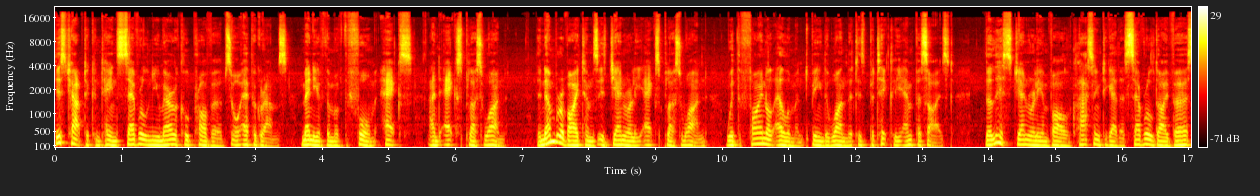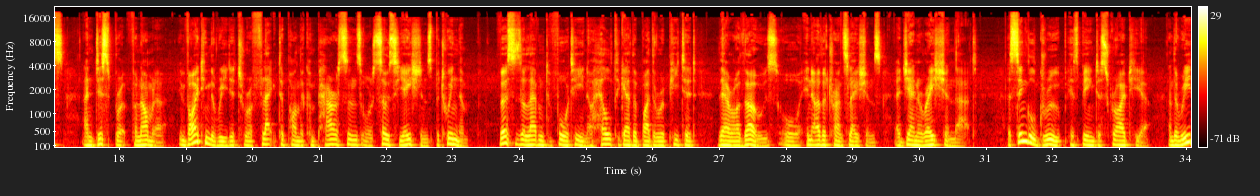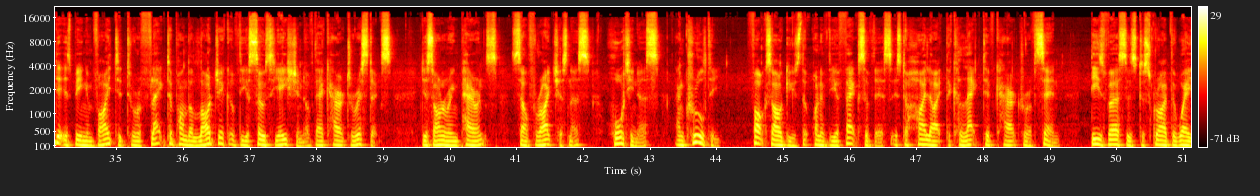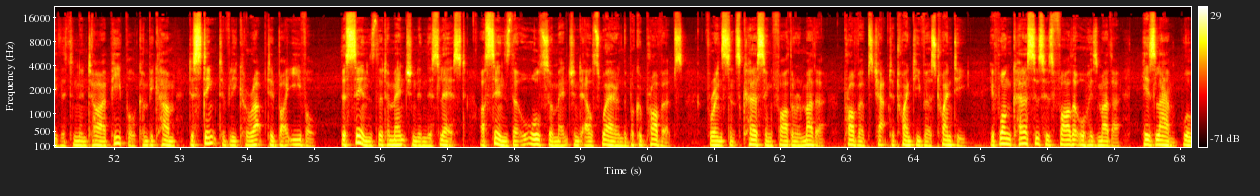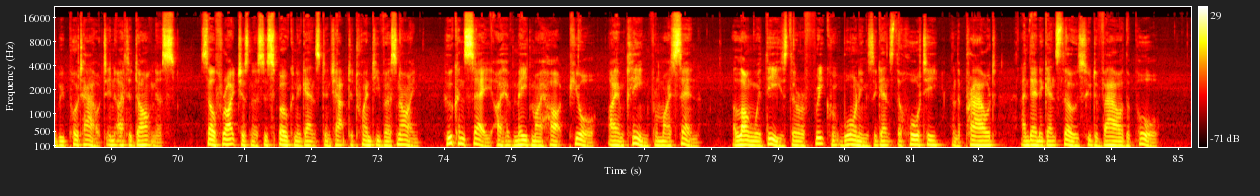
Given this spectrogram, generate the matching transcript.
This chapter contains several numerical proverbs or epigrams, many of them of the form x and x plus 1. The number of items is generally x plus 1, with the final element being the one that is particularly emphasized. The lists generally involve classing together several diverse and disparate phenomena, inviting the reader to reflect upon the comparisons or associations between them. Verses 11 to 14 are held together by the repeated there are those, or in other translations, a generation that. A single group is being described here, and the reader is being invited to reflect upon the logic of the association of their characteristics dishonoring parents, self righteousness, haughtiness, and cruelty. Fox argues that one of the effects of this is to highlight the collective character of sin. These verses describe the way that an entire people can become distinctively corrupted by evil. The sins that are mentioned in this list are sins that are also mentioned elsewhere in the book of Proverbs. For instance, cursing father and mother, Proverbs chapter 20 verse 20. If one curses his father or his mother, his lamp will be put out in utter darkness. Self righteousness is spoken against in chapter 20, verse 9. Who can say, I have made my heart pure, I am clean from my sin? Along with these, there are frequent warnings against the haughty and the proud, and then against those who devour the poor.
